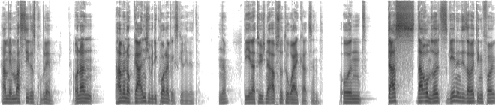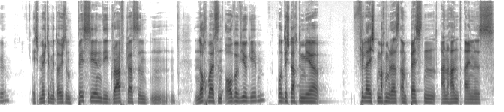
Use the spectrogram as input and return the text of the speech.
haben wir ein massives Problem. Und dann haben wir noch gar nicht über die Quarterbacks geredet, ne? die natürlich eine absolute Wildcard sind. Und das, darum soll es gehen in dieser heutigen Folge. Ich möchte mit euch so ein bisschen die Draftklasse nochmals ein Overview geben. Und ich dachte mir, vielleicht machen wir das am besten anhand eines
